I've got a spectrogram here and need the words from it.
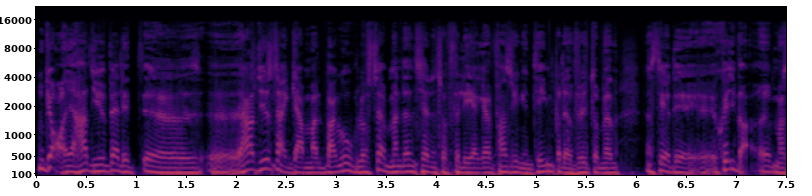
Ja, jag hade ju väldigt, eh, eh, jag hade ju en sån här gammal Bang Olufsen men den kändes så förlegad. Det fanns ju ingenting på den förutom en, en CD-skiva eh, man,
